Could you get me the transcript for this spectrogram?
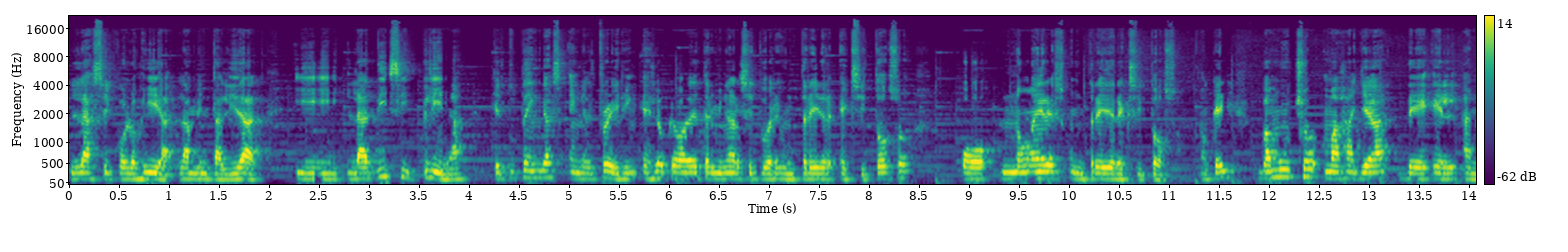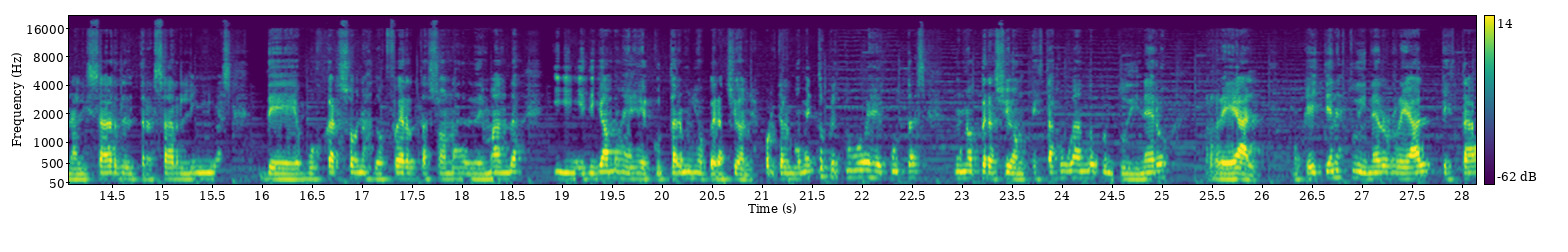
la psicología, la mentalidad y la disciplina que tú tengas en el trading es lo que va a determinar si tú eres un trader exitoso o no eres un trader exitoso. ¿ok? Va mucho más allá del el analizar, del trazar líneas, de buscar zonas de oferta, zonas de demanda y, digamos, ejecutar mis operaciones. Porque al momento que tú ejecutas una operación, estás jugando con tu dinero real, ¿ok? Tienes tu dinero real que está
